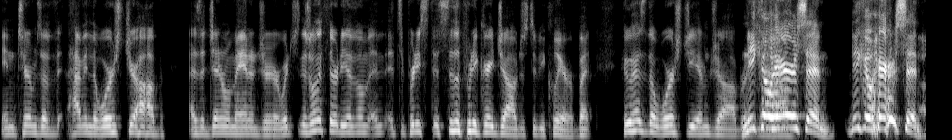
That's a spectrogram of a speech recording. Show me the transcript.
in terms of having the worst job as a general manager, which there's only 30 of them, and it's a pretty it's still a pretty great job, just to be clear. But who has the worst GM job? right Nico now? Harrison. Nico Harrison. Oh.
